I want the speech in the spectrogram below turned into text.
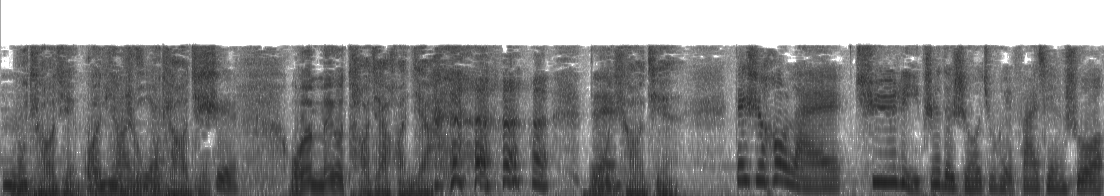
嗯无条件，关键是无条件。是，我们没有讨价还价，对无条件。但是后来趋于理智的时候，就会发现说，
